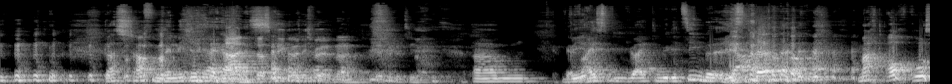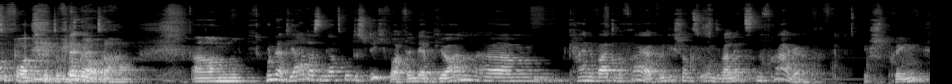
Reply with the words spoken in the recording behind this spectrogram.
Das schaffen wir nicht mehr. Nein, das kriegen wir nicht mehr. Nein, definitiv. Ähm, wer weiß, wie weit die Medizin will. Ja, macht auch große Fortschritte genau. momentan. Ähm, 100 Jahre, das ist ein ganz gutes Stichwort. Wenn der Björn ähm, keine weitere Frage hat, würde ich schon zu unserer letzten Frage springen.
